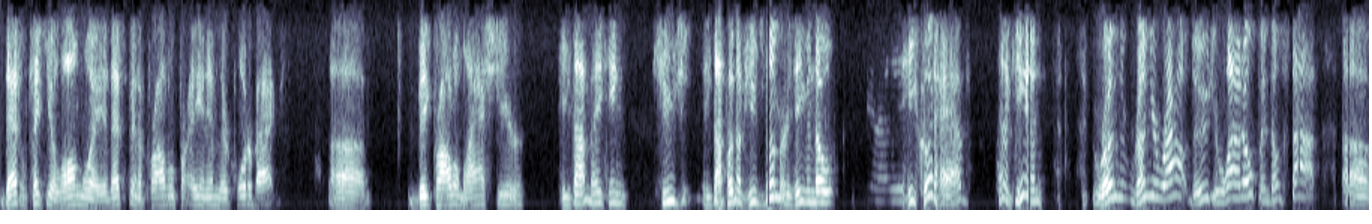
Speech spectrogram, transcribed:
that'll take you a long way. And that's been a problem for A and M, their quarterback, Uh, big problem last year. He's not making huge. He's not putting up huge numbers, even though he could have. And again, run run your route, dude. You're wide open. Don't stop. Uh,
